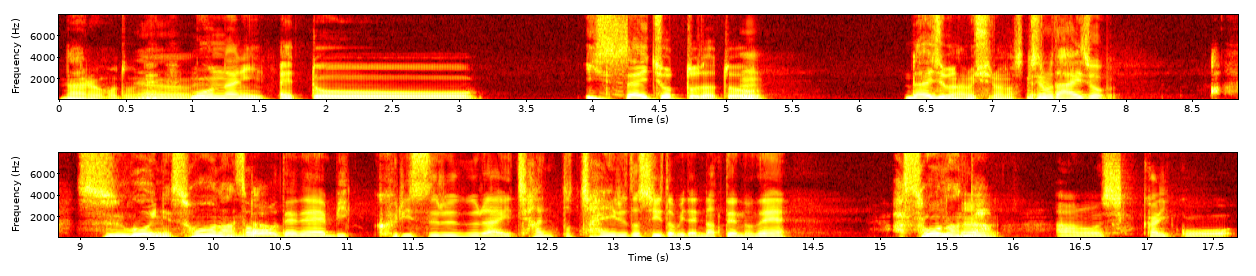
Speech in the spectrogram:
なるほどね。うん。もう何？えっと、1歳ちょっとだとん、大丈夫なの？後ろの後ろ大丈夫。すごいね、そうなんだ。そうでねびっくりするぐらいちゃんとチャイルドシートみたいになってんのね。あ、そうなんだ。うん。あのしっかりこ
